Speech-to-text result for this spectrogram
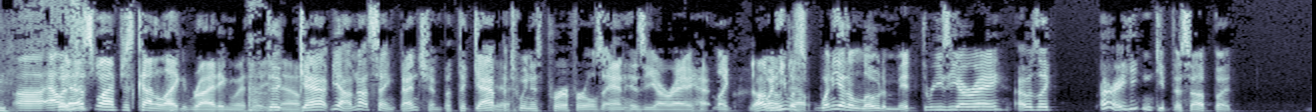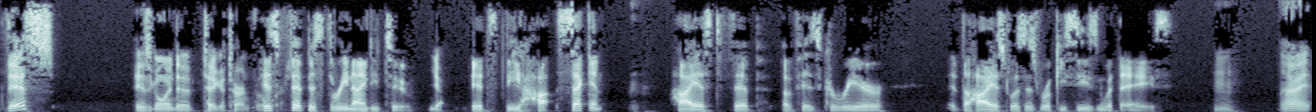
Uh, but Alex, that's why I'm just kind of like riding with it, the you know? gap, yeah, I'm not saying bench him, but the gap Yeah. between his peripherals and his ERA, had, like Oh, when no he was when he had a low to mid threes ERA, I was like, all right, he can keep this up, but this is going to take a turn for the His worse. FIP is 392. Yeah. It's the hi- second highest FIP of his career. The highest was his rookie season with the A's. Hmm. all right.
